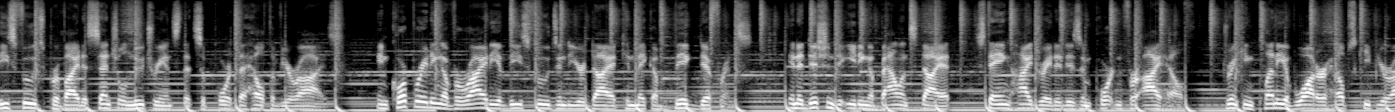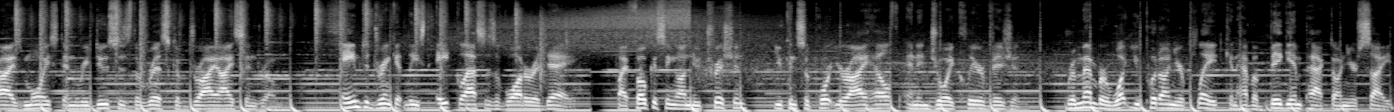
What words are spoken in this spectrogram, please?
These foods provide essential nutrients that support the health of your eyes. Incorporating a variety of these foods into your diet can make a big difference. In addition to eating a balanced diet, staying hydrated is important for eye health. Drinking plenty of water helps keep your eyes moist and reduces the risk of dry eye syndrome. Aim to drink at least 8 glasses of water a day. By focusing on nutrition, you can support your eye health and enjoy clear vision. Remember, what you put on your plate can have a big impact on your sight.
